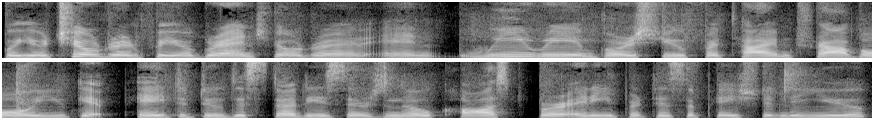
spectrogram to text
for your children, for your grandchildren, and we reimburse you for time travel. You get paid to do the studies. There's no cost for any participation to you.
